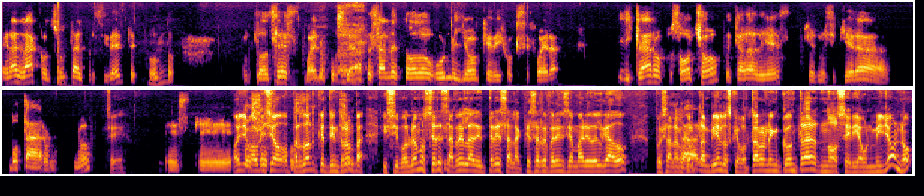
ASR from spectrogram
era la consulta del presidente, punto. Entonces, bueno, pues a pesar de todo, un millón que dijo que se fuera, y claro, pues ocho de cada diez que ni siquiera votaron, ¿no? Sí. Este, Oye, Mauricio, pues, perdón que te interrumpa. Y si volvemos a hacer esa regla de tres a la que hace referencia Mario Delgado, pues a lo mejor también los que votaron en contra no sería un millón, ¿no?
